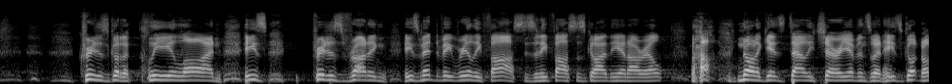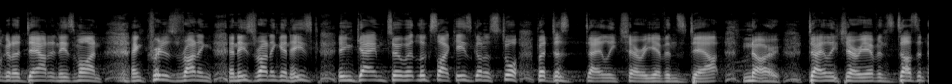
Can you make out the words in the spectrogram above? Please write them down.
Critter's got a clear line. He's Critter's running. He's meant to be really fast. Isn't he fastest guy in the NRL? not against Daly Cherry Evans when he's got not got a doubt in his mind. And Critter's running and he's running and he's in game two. It looks like he's going to store. But does Daly Cherry Evans doubt? No. Daly Cherry Evans doesn't.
